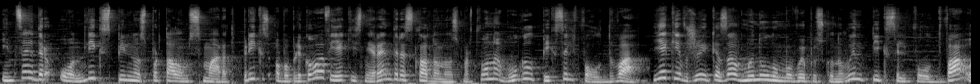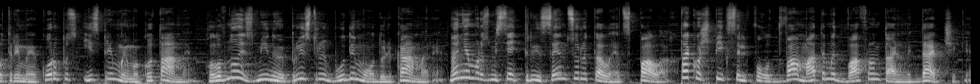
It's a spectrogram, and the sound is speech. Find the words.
Інсайдер OnLeak спільно з порталом SmartPrix опублікував якісні рендери складеного смартфона Google Pixel Fold 2. Як я вже і казав в минулому випуску новин, Pixel Fold 2 отримає корпус із прямими котами. Головною зміною пристрою буде модуль камери. На ньому розмістять три сенсори та LED спалах. Також Pixel Fold 2 матиме два фронтальних датчики.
